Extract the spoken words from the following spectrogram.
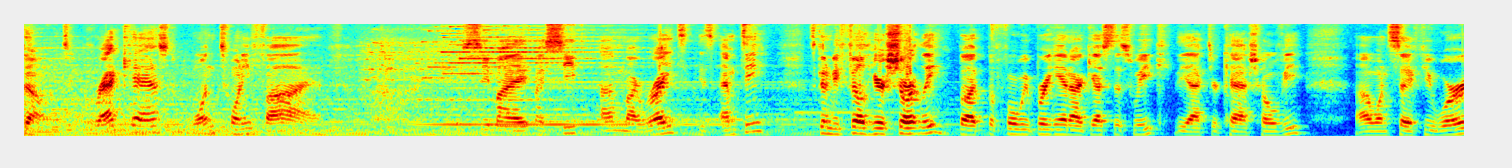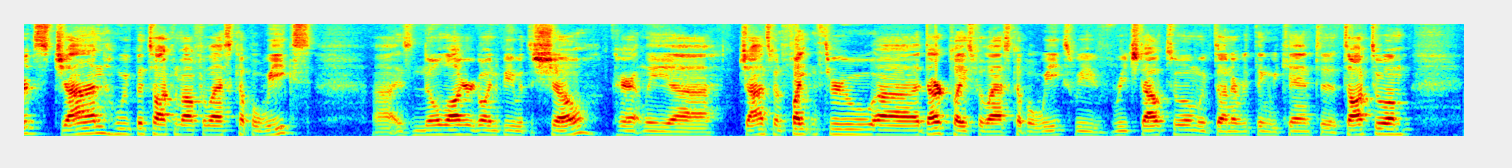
Welcome to Gratcast 125. You see my, my seat on my right is empty. It's going to be filled here shortly, but before we bring in our guest this week, the actor Kash Hovey, I want to say a few words. John, who we've been talking about for the last couple weeks, uh, is no longer going to be with the show. Apparently, uh, John's been fighting through uh, a dark place for the last couple weeks. We've reached out to him. We've done everything we can to talk to him.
